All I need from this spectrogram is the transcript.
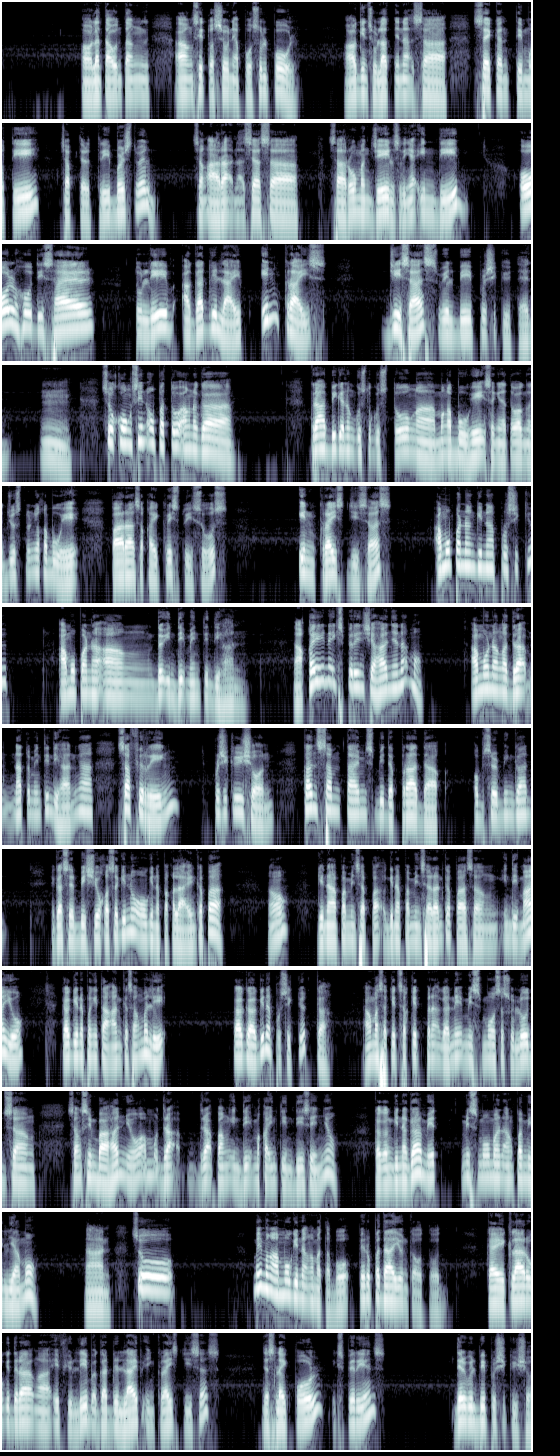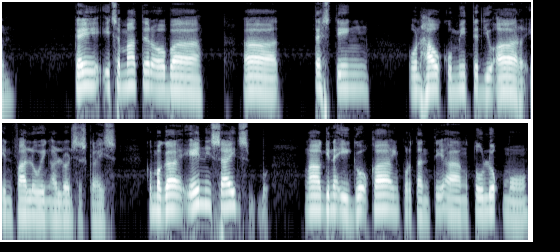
Oh, lang taon tang ang sitwasyon ni Apostle Paul. Ah, ginsulat niya na sa 2 Timothy chapter 3 verse 12. Sang ara na siya sa sa Roman jail. Sabi niya, Indeed, all who desire to live a godly life in Christ, Jesus will be persecuted. Hmm. So kung sino pa to ang naga grabe ka ng gusto-gusto nga mga buhi sa ginatawag nga Diyos nun nga kabuhi para sa kay Kristo Jesus in Christ Jesus amo pa nang gina-prosecute amo pa na ang do hindi maintindihan na kay na eksperyensyahan niya na mo amo na nga dra nato maintindihan nga suffering persecution can sometimes be the product of serving God Nagaserbisyo ka sa Ginoo, ginapakalain ka pa. No? Ginapaminsa pa, ginapaminsaran ka pa sang hindi mayo, kag ginapangitaan ka sang mali, kag ginaprosecute ka. Ang masakit-sakit pa na gani mismo sa sulod sang sang simbahan nyo, amo dra, dra pang hindi makaintindi sa inyo. Kag ang ginagamit mismo man ang pamilya mo. Nan. So, may mga amo gina nga matabo, pero padayon ka utod. Kay klaro gidra nga if you live a godly life in Christ Jesus, just like Paul experienced, there will be persecution. Kay it's a matter of uh, uh, testing on how committed you are in following our Lord Jesus Christ. Kumaga, any sides nga ginaigo ka, importante ang tulok mo,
